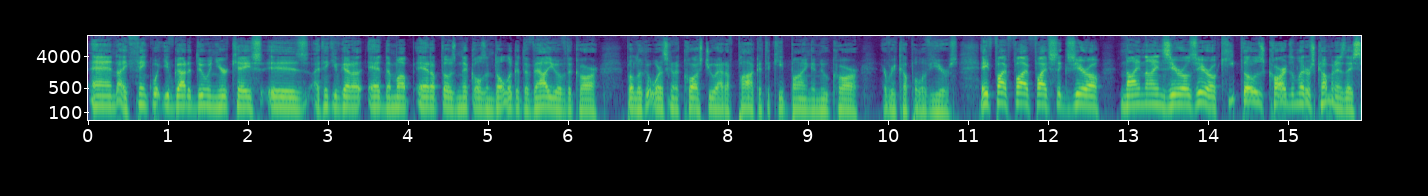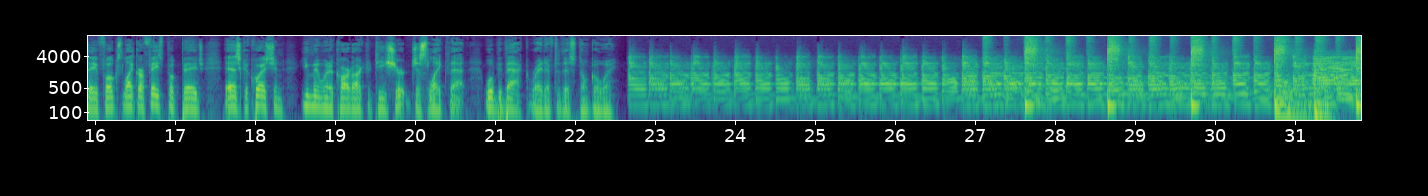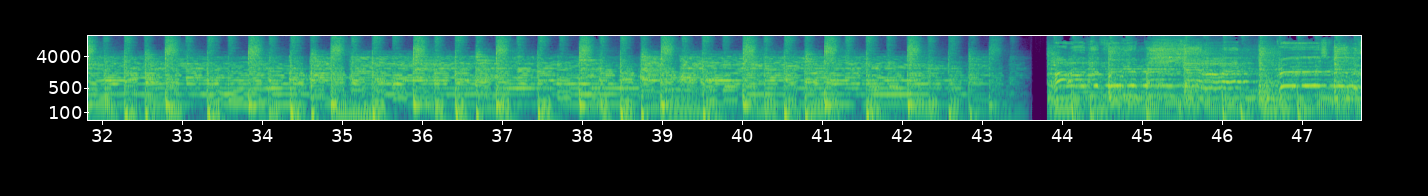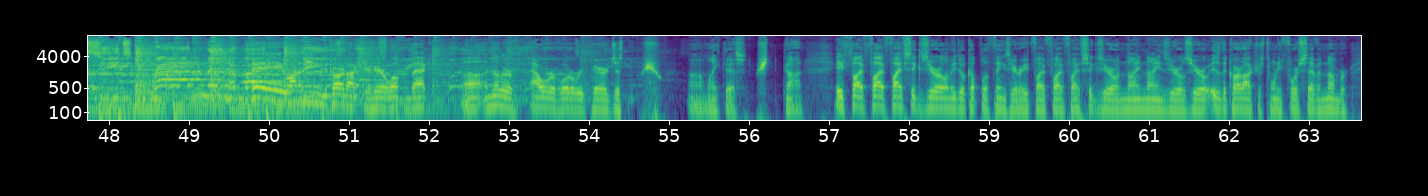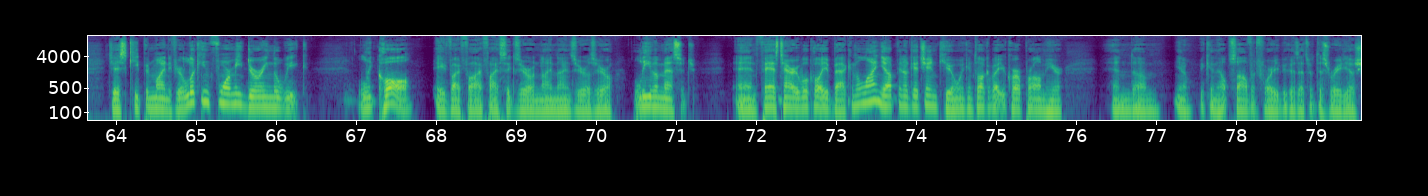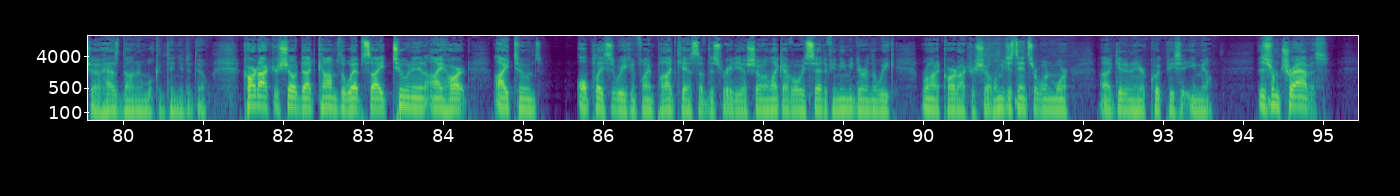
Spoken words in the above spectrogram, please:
And I think what you've got to do in your case is I think you've got to add them up, add up those nickels, and don't look at the value of the car, but look at what it's going to cost you out of pocket to keep buying a new car every couple of years. 855 560 9900. Keep those cards and letters coming, as they say, folks. Like our Facebook page, ask a question. You may win a Car Doctor t shirt just like that. We'll be back right after this. Don't go away. Car doctor here. Welcome back. Uh, another hour of auto repair, just whew, um, like this, gone. 855 560. Let me do a couple of things here. 855 560 9900 is the car doctor's 24 7 number. Just keep in mind, if you're looking for me during the week, call 855 560 9900. Leave a message. And Fast Harry will call you back and he'll line you up and he'll get you in queue. And we can talk about your car problem here and um, you know we can help solve it for you because that's what this radio show has done and will continue to do. CarDoctorShow.com is the website. Tune in, iHeart, iTunes, all places where you can find podcasts of this radio show. And like I've always said, if you need me during the week, Ron at Car Doctor Show. Let me just answer one more, uh, get in here, quick piece of email. This is from Travis,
